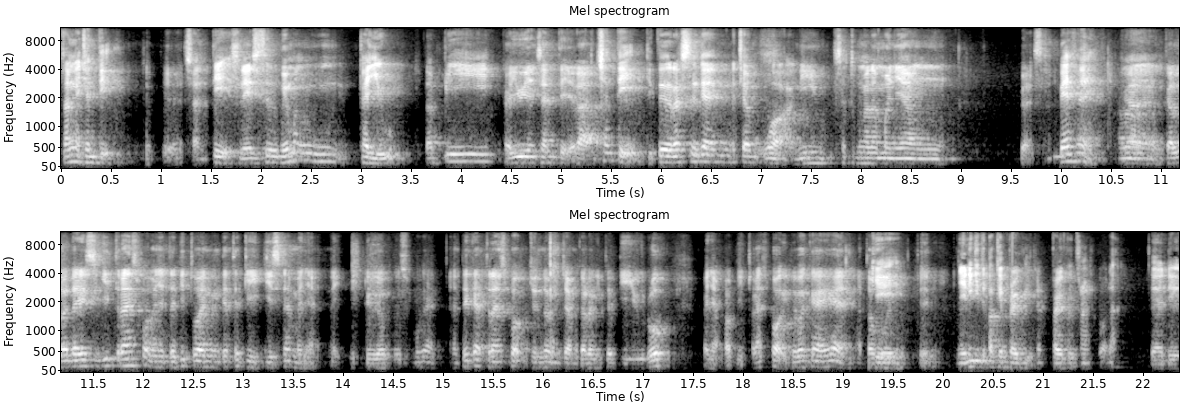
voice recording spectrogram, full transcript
sangat cantik. Ya, cantik selesa. Memang kayu tapi Kayu yang cantik lah. cantik kita rasakan macam wah ni satu pengalaman yang Best. best kan Ha, kalau dari segi transport macam tadi tuan kata Kyrgyzstan banyak naik kuda apa semua kan. Adakah transport contoh macam kalau kita pergi Europe banyak public transport kita pakai kan ataupun Okey. kita. Jadi kita pakai private private transport lah. Kita ada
